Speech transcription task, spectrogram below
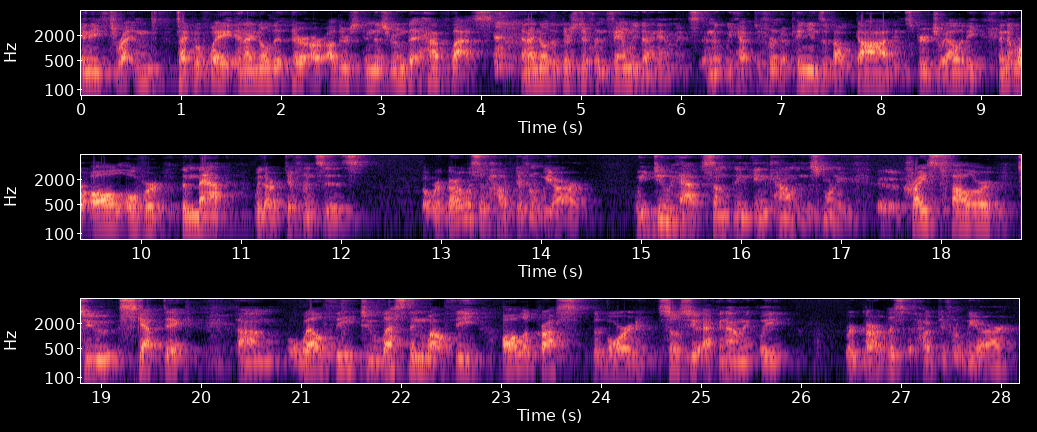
in a threatened type of way. And I know that there are others in this room that have less, and I know that there's different family dynamics, and that we have different opinions about God and spirituality, and that we're all over the map with our differences. But regardless of how different we are, we do have something in common this morning. Christ follower to skeptic, um, wealthy to less than wealthy, all across the board, socioeconomically, regardless of how different we are,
